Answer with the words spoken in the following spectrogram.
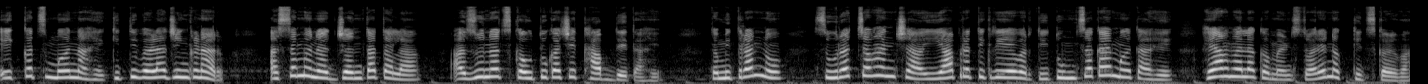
एकच मन आहे किती वेळा जिंकणार? असं म्हणत जनता त्याला अजूनच कौतुकाची थाप देत आहे. तर मित्रांनो सूरज चव्हाणच्या या प्रतिक्रियेवरती तुमचं काय मत आहे हे आम्हाला कमेंट्सद्वारे नक्कीच कळवा.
